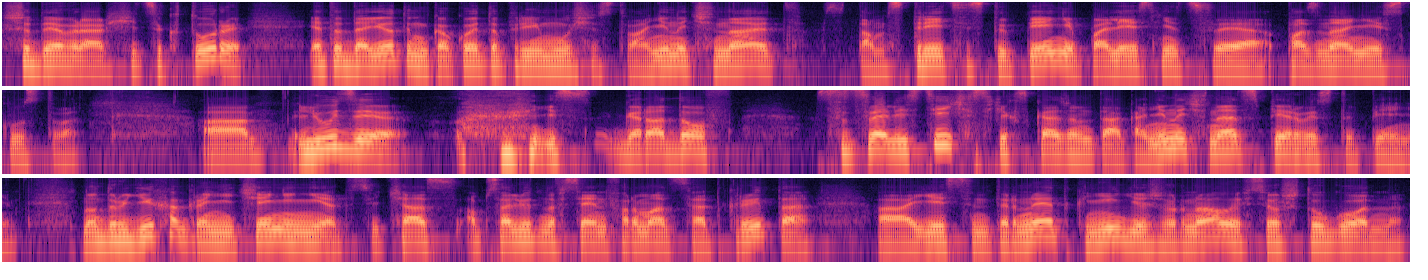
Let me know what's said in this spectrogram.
шедевры архитектуры, это дает им какое-то преимущество. Они начинают там, с третьей ступени по лестнице познания искусства. А, люди из городов социалистических, скажем так, они начинают с первой ступени. Но других ограничений нет. Сейчас абсолютно вся информация открыта. А, есть интернет, книги, журналы, все что угодно.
